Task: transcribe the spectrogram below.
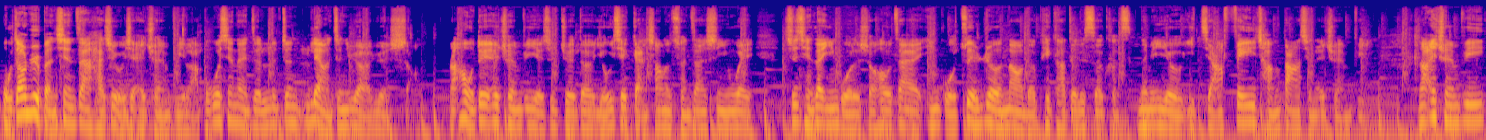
我知道日本现在还是有一些 HMV 啦，不过现在这真量真的越来越少。然后我对 HMV 也是觉得有一些感伤的存在，是因为之前在英国的时候，在英国最热闹的 Piccadilly Circus 那边也有一家非常大型的 HMV。那 HMV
